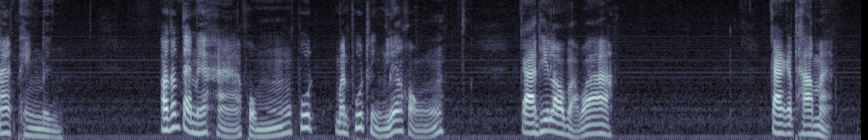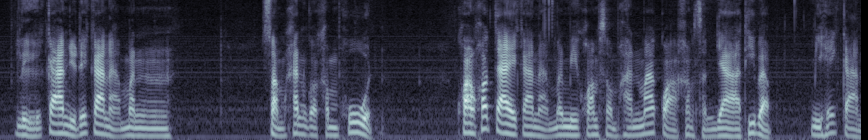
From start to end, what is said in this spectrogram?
มากเพลงหนึ่งเอาตั้งแต่เนื้อหาผมพูดมันพูดถึงเรื่องของการที่เราแบบว่า การกระทำอะ หรือการอยู่ด้วยกันอะ มันสำคัญกว่าคำพูด ความเข้าใจกันอะ มันมีความสัมพันธ์มากกว่าคำสัญญาที่แบบ มีให้กัน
